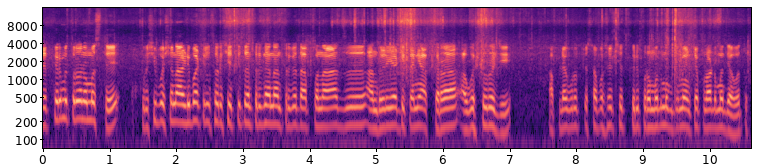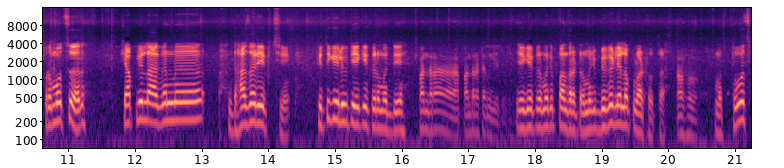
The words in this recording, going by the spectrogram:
शेतकरी मित्र नमस्ते. Krishi Bhushan R D Patil sir शेती तंत्रज्ञानांतर्गत आपण आज आंधळी या ठिकाणी अकरा ऑगस्ट रोजी आपल्या ग्रुपचे सभासद शेतकरी प्रमोद मुगदुम यांच्या प्लॉटमध्ये आहोत. प्रमोद सर ही आपली लागण दहा हजार एकची. किती गेली होती एक एकरमध्ये? पंधरा पंधरा टन गेले. एक एकरमध्ये पंधरा टन म्हणजे बिघडलेला प्लॉट होता. हो मग तोच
